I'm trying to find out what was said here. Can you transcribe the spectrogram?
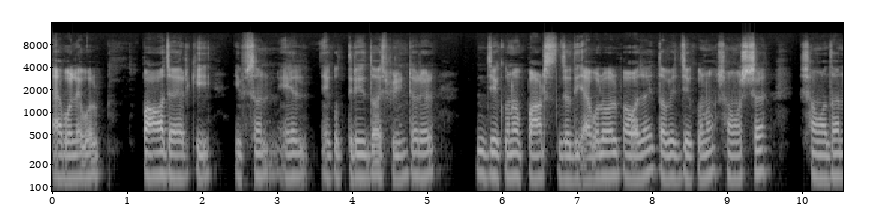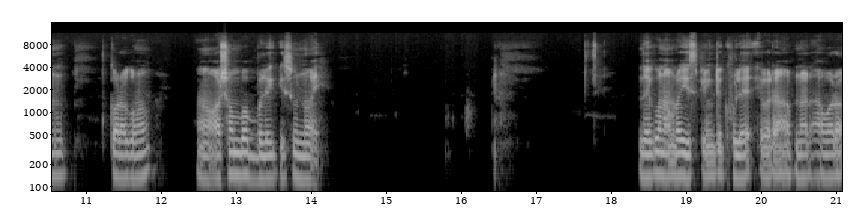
অ্যাভেলেবল পাওয়া যায় আর কি ইপসন এল একত্রিশ দশ প্রিন্টারের যে কোনো পার্টস যদি অ্যাভেলেবল পাওয়া যায়, তবে যে কোনো সমস্যা সমাধান করা কোনো অসম্ভব বলে কিছু নয়। দেখুন, আমরা স্প্রিংটা খুলে এবারে আপনার আবারও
